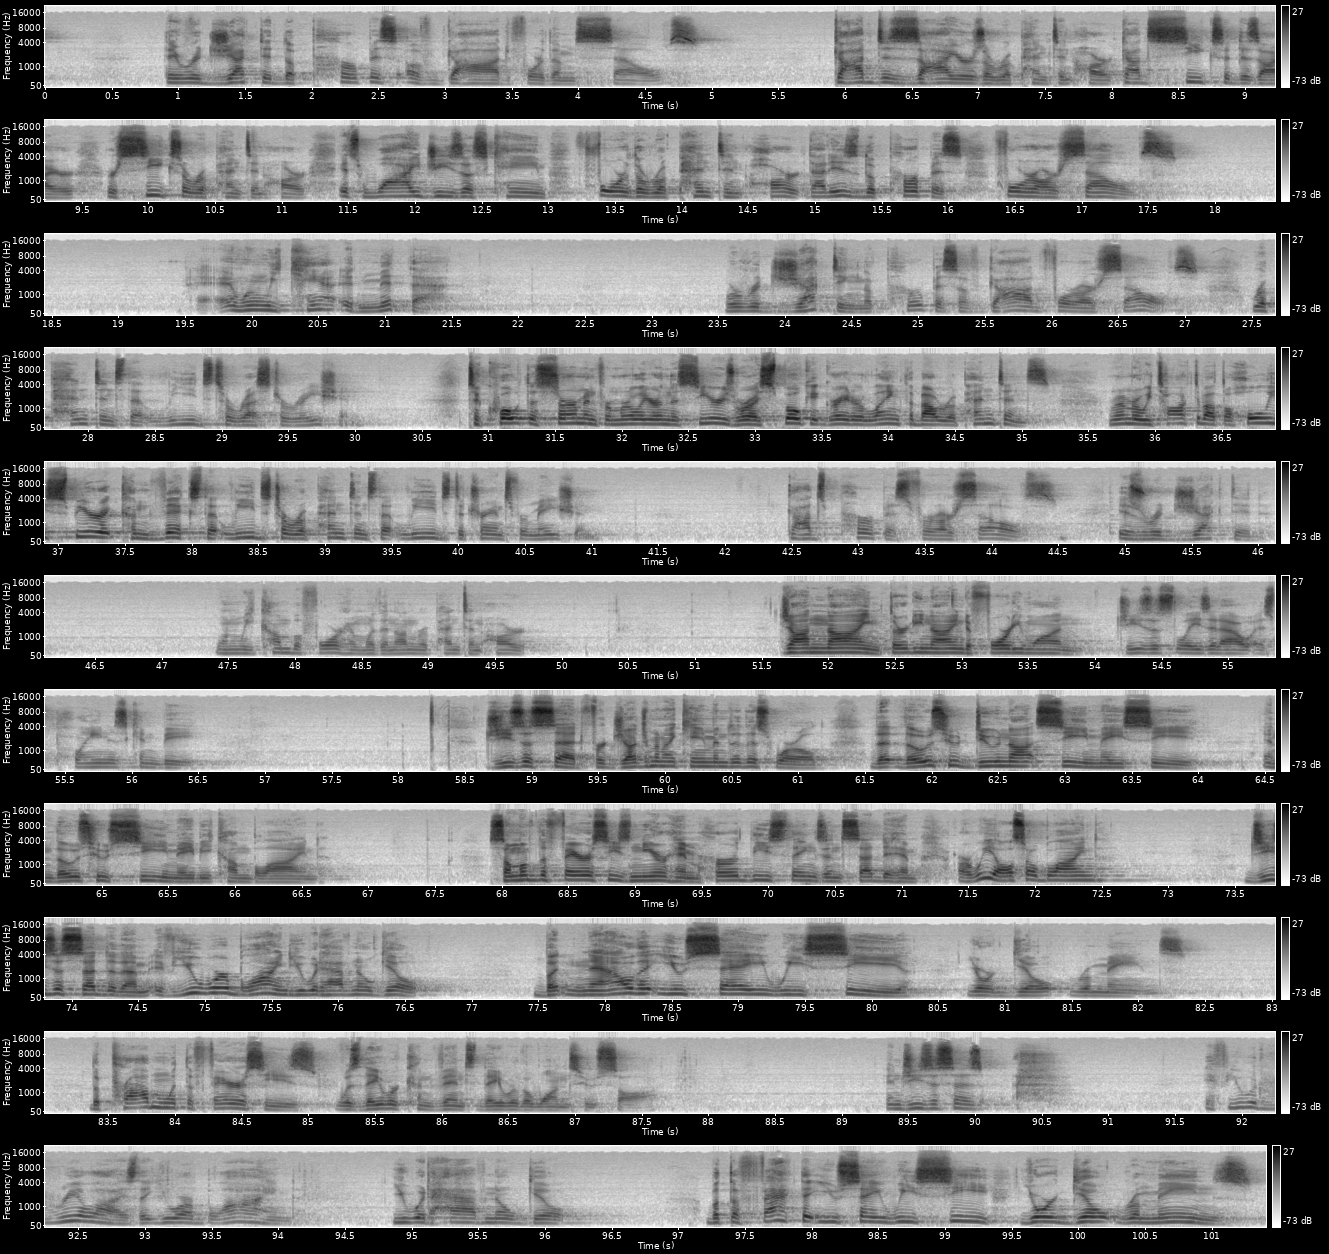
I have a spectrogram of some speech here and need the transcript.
They rejected the purpose of God for themselves. God desires a repentant heart. God seeks a desire or seeks a repentant heart. It's why Jesus came for the repentant heart. That is the purpose for ourselves. And when we can't admit that, we're rejecting the purpose of God for ourselves repentance that leads to restoration. To quote the sermon from earlier in the series where I spoke at greater length about repentance, remember we talked about the Holy Spirit convicts that leads to repentance, that leads to transformation. God's purpose for ourselves is rejected when we come before Him with an unrepentant heart. John 9, 39 to 41, Jesus lays it out as plain as can be. Jesus said, For judgment I came into this world, that those who do not see may see, and those who see may become blind. Some of the Pharisees near him heard these things and said to him, Are we also blind? Jesus said to them, If you were blind, you would have no guilt. But now that you say we see, your guilt remains. The problem with the Pharisees was they were convinced they were the ones who saw. And Jesus says, if you would realize that you are blind, you would have no guilt. But the fact that you say, we see, your guilt remains.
